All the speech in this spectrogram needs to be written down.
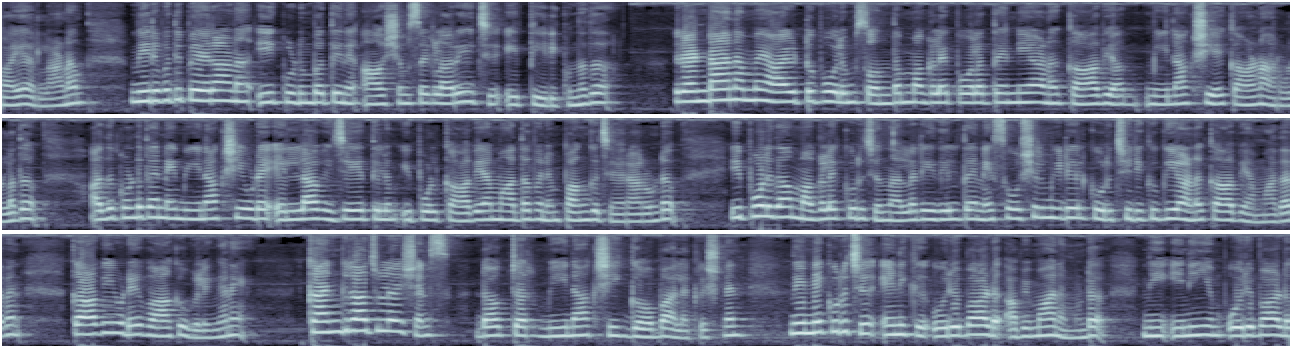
വൈറലാണ്. നിരവധി പേരാണ് ഈ കുടുംബത്തിന് ആശംസകൾ അറിയിച്ച് എത്തിയിരിക്കുന്നത്. രണ്ടാനമ്മയായിട്ട് പോലും സ്വന്തം മകളെ പോലെ തന്നെയാണ് കാവ്യ മീനാക്ഷിയെ കാണാറുള്ളത്. അതുകൊണ്ട് തന്നെ മീനാക്ഷിയുടെ എല്ലാ വിജയത്തിലും ഇപ്പോൾ കാവ്യ മാധവനും പങ്കുചേരാറുണ്ട്. ഇപ്പോൾ ഇതാ മകളെക്കുറിച്ച് നല്ല രീതിയിൽ തന്നെ സോഷ്യൽ മീഡിയയിൽ കുറിച്ചിരിക്കുകയാണ് കാവ്യ മാധവൻ കാവ്യയുടെ വാക്കുകൾ ഇങ്ങനെ കൺഗ്രാറ്റുലേഷൻസ് ഡോക്ടർ മീനാക്ഷി ഗോപാലകൃഷ്ണൻ നിന്നെക്കുറിച്ച് എനിക്ക് ഒരുപാട് അഭിമാനമുണ്ട്. നീ ഇനിയും ഒരുപാട്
